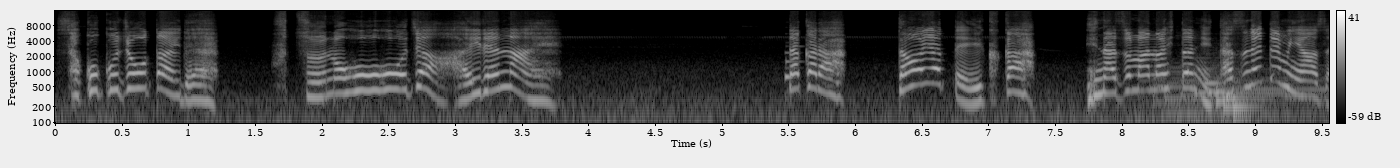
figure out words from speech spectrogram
鎖国状態で普通の方法じゃ入れない。だからどうやって行くか稲妻の人に尋ねてみようぜ。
